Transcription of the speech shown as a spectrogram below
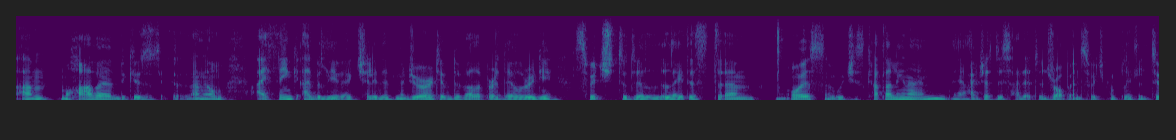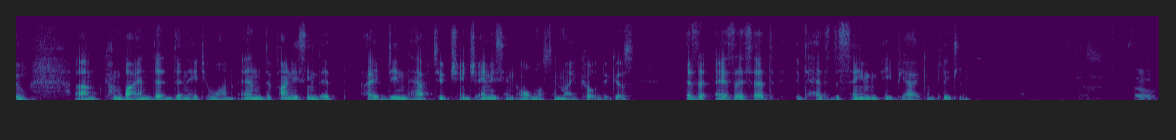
um, mojave because i know i think i believe actually that majority of developers they already switched to the latest um, os which is catalina and i just decided to drop and switch completely to um, combine the, the native one and the funny thing that i didn't have to change anything almost in my code because as, as i said it has the same api completely. So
